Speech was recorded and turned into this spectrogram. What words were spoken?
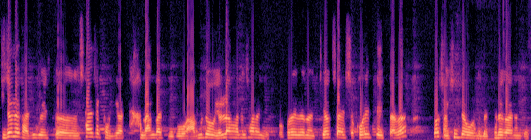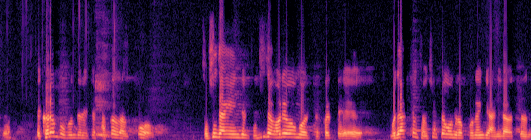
기존에 가지고 있던 사회적 관계가 다 망가지고 아무도 연락하는 사람이 없고 그러면은 지역사회에서 고립돼 있다가 또 정신병원으로 들어가는 거죠. 근데 그런 부분들을 이제 바꿔갖고 정신장애인들 정신적 어려움을 겪을 때 무작정 정신병원으로 보낸 게 아니라 어떤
